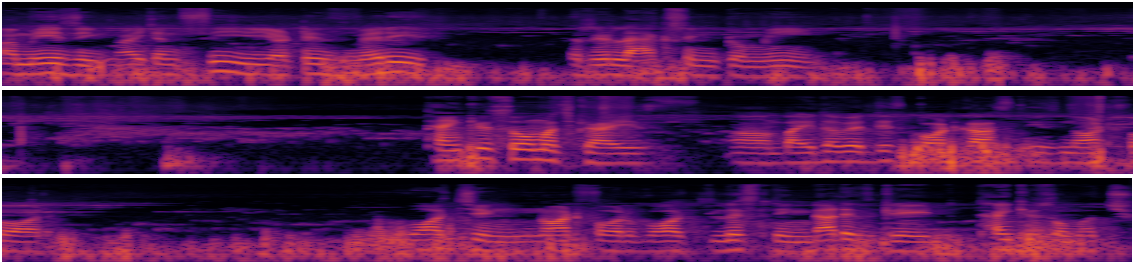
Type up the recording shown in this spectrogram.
amazing. I can see it is very relaxing to me. Thank you so much, guys. Um, by the way, this podcast is not for watching, not for watch listening. That is great. Thank you so much.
